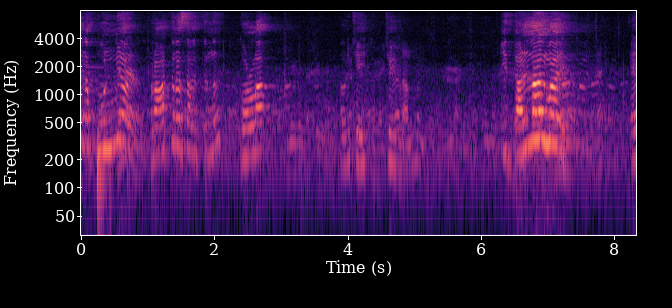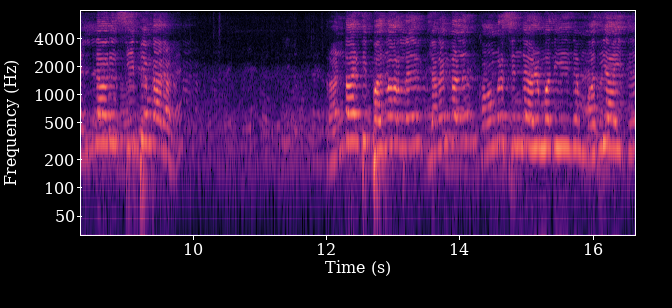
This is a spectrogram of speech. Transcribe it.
എന്ന പുണ്യ പ്രാർത്ഥന സ്ഥലത്ത് നിന്ന് കൊള്ള അവർ ചെയ്തു ഈ ദള്ളാൽമാര് എല്ലാവരും സി പി എംകാരാണ്. രണ്ടായിരത്തി പതിനാറിൽ ജനങ്ങൾ കോൺഗ്രസിന്റെ അഴിമതിയെ മതിയായിട്ട്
